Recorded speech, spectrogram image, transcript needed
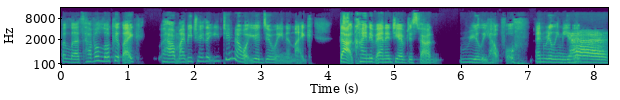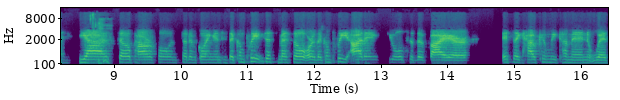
but let's have a look at like how it might be true that you do know what you're doing. And like that kind of energy I've just found really helpful and really needed. Yes. Yeah. so powerful. Instead of going into the complete dismissal or the complete adding fuel to the fire, it's like, how can we come in with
